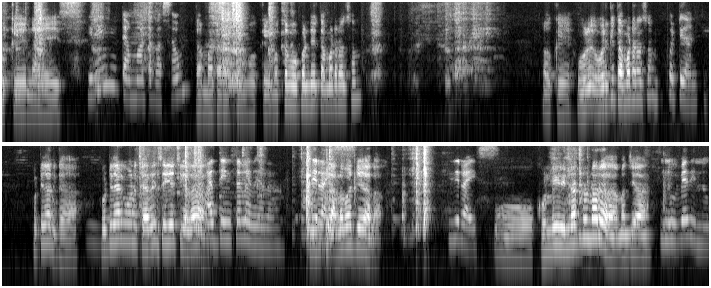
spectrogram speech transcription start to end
ఓకే నైస్. ఇది టమాటా రసం. టమాటా రసం ఓకే. మొత్తం ఓపెన్ చేయి టమాటా రసం. ఓకే. ఊరి- ఊరికి టమాటా రసం? పొట్టిదానికి. పుట్టిదానికా? పుట్టిదానికి మనం కర్రీస్ వేయచ్చు కదా? అది తింటలేదు కదా. అలవాటు చేయాలా? ఇది రైస్. ఓ, కుండి తిన్నట్లున్నారు కదా మంచిగా? నువ్వే తిన్నావు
